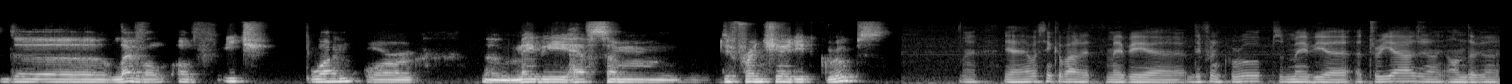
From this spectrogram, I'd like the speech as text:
the level of each one, or uh, maybe have some differentiated groups uh, yeah, I was think about it. Maybe uh, different groups, maybe a, a, triage on the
